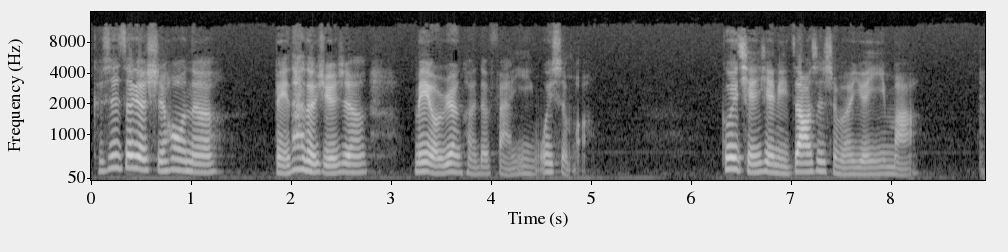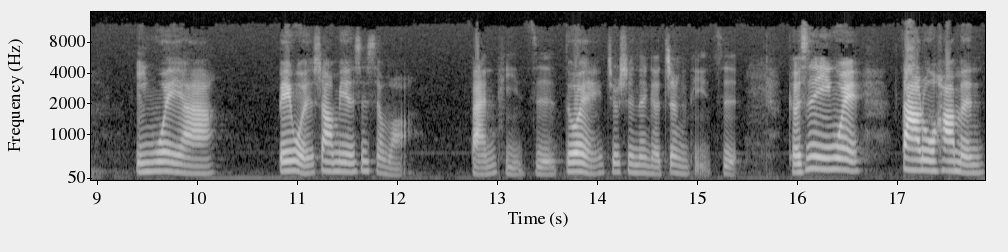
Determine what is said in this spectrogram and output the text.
可是这个时候呢，北大的学生没有任何的反应，为什么？各位浅显，你知道是什么原因吗？因为啊，碑文上面是什么繁体字？对，就是那个正体字。可是因为大陆他们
